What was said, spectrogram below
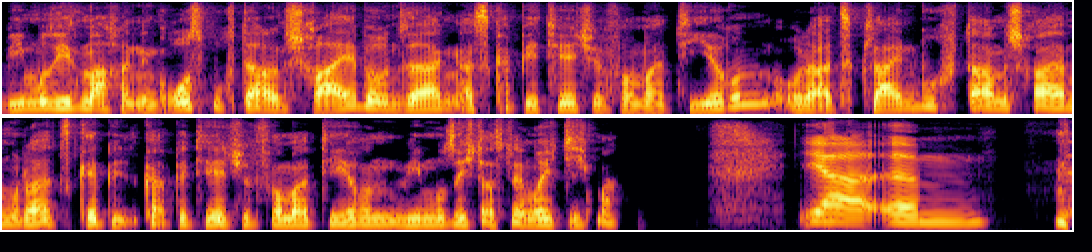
wie muss ich es machen, in Großbuchstaben schreibe und sagen, als Kapitelchen formatieren oder als Kleinbuchstaben schreiben oder als Kapi- Kapitelchen formatieren, wie muss ich das denn richtig machen? Ja, ähm,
